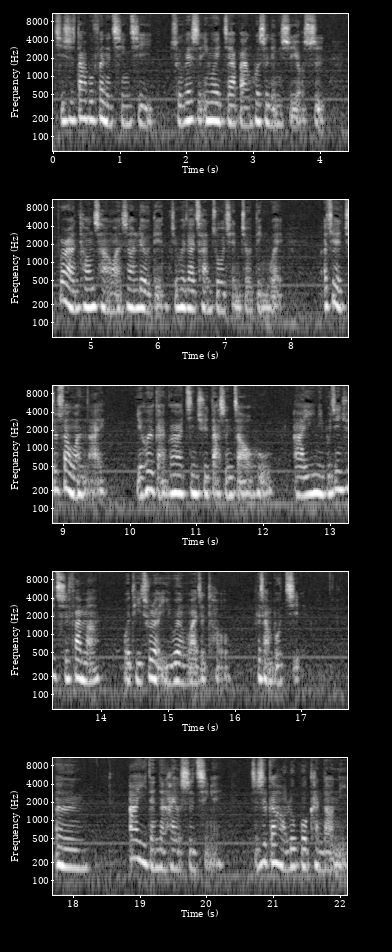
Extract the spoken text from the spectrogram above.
其实大部分的亲戚，除非是因为加班或是临时有事，不然通常晚上六点就会在餐桌前就定位，而且就算晚来，也会赶快进去打声招呼，阿姨，你不进去吃饭吗？我提出了疑问，歪着头，非常不解。嗯，阿姨，等等，还有事情诶，只是刚好路过看到你。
